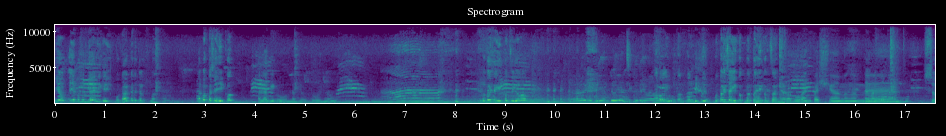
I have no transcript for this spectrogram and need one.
Ayaw, ayaw pa siya biyahe kay Budaga na galit na. Dapat pa siya hikot. Alagi, oh, lagi ito, no? Butang siya hikot siguro. Ay, nagduyan-duyan si Kuliwa. Nakarang iutan ng bigyan. Butang siya hikot, butang hikot sa niya. Baguhan pa siya, mga man. So,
